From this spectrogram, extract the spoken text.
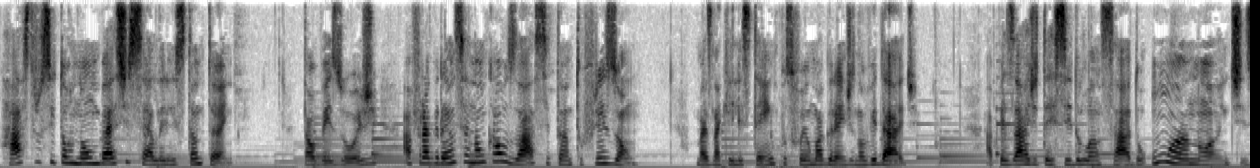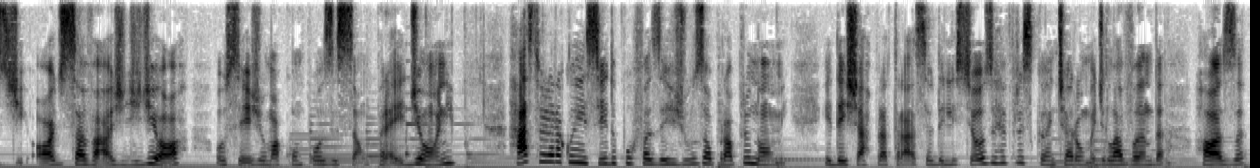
Rastro se tornou um best-seller instantâneo. Talvez hoje a fragrância não causasse tanto frisson, mas naqueles tempos foi uma grande novidade. Apesar de ter sido lançado um ano antes de Eau de Savage de Dior, ou seja, uma composição pré-Edione, Rastro era conhecido por fazer jus ao próprio nome e deixar para trás seu delicioso e refrescante aroma de lavanda, rosa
